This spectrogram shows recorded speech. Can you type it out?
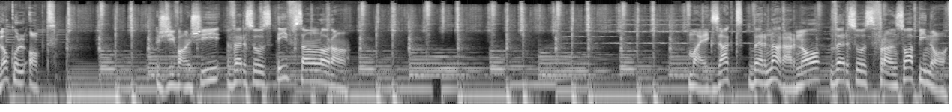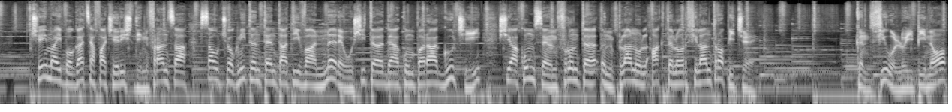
Locul 8 Givenchy vs. Yves Saint Laurent Mai exact, Bernard Arnault versus François Pinault. Cei mai bogați afaceriști din Franța s-au ciocnit în tentativa nereușită de a cumpăra Gucci și acum se înfruntă în planul actelor filantropice când fiul lui Pino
